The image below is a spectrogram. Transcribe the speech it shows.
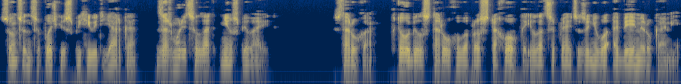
Солнце на цепочке вспыхивает ярко, зажмуриться Влад не успевает. Старуха. Кто убил старуху? Вопрос страховка, и Влад цепляется за него обеими руками.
